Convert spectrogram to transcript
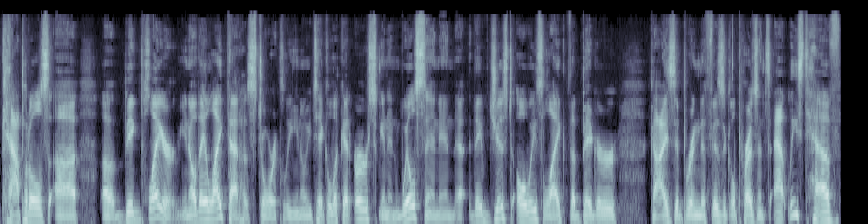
Capitals uh, a big player. You know, they like that historically. You know, you take a look at Erskine and Wilson, and uh, they've just always liked the bigger guys that bring the physical presence, at least have,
